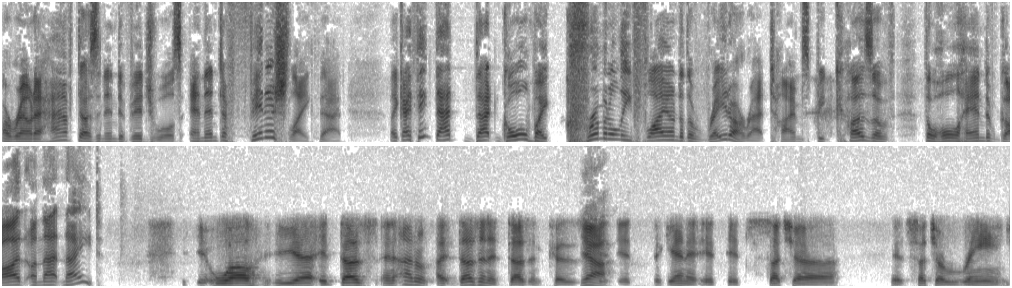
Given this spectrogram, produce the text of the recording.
around a half dozen individuals and then to finish like that. Like I think that that goal might criminally fly under the radar at times because of the whole hand of God on that night. Well, yeah, it does, and I don't. It doesn't. It doesn't because yeah. It, it again. It, it it's such a it's such a range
